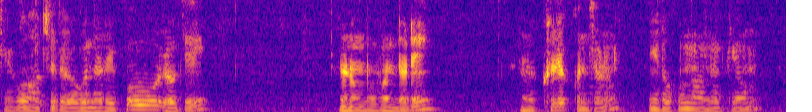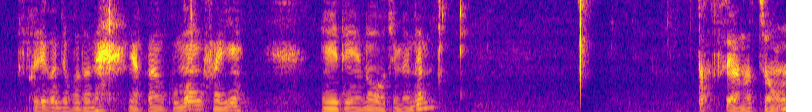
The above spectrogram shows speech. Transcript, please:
그리고 하체도 여기 내리고 여기 이런 부분들이 네, 클릭 건줄이라고 나눌게요 클릭 건줄보다는 약간 구멍 사이에 얘에 대해 넣어주면은 딱 쓰여 놨죠?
